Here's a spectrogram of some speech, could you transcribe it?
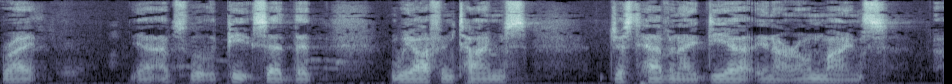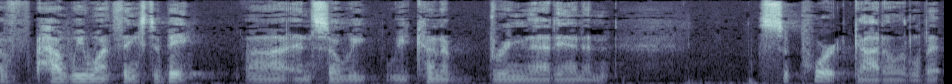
Right. Yeah, absolutely. Pete said that we oftentimes just have an idea in our own minds of how we want things to be. Uh, and so we, we kind of bring that in and support God a little bit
